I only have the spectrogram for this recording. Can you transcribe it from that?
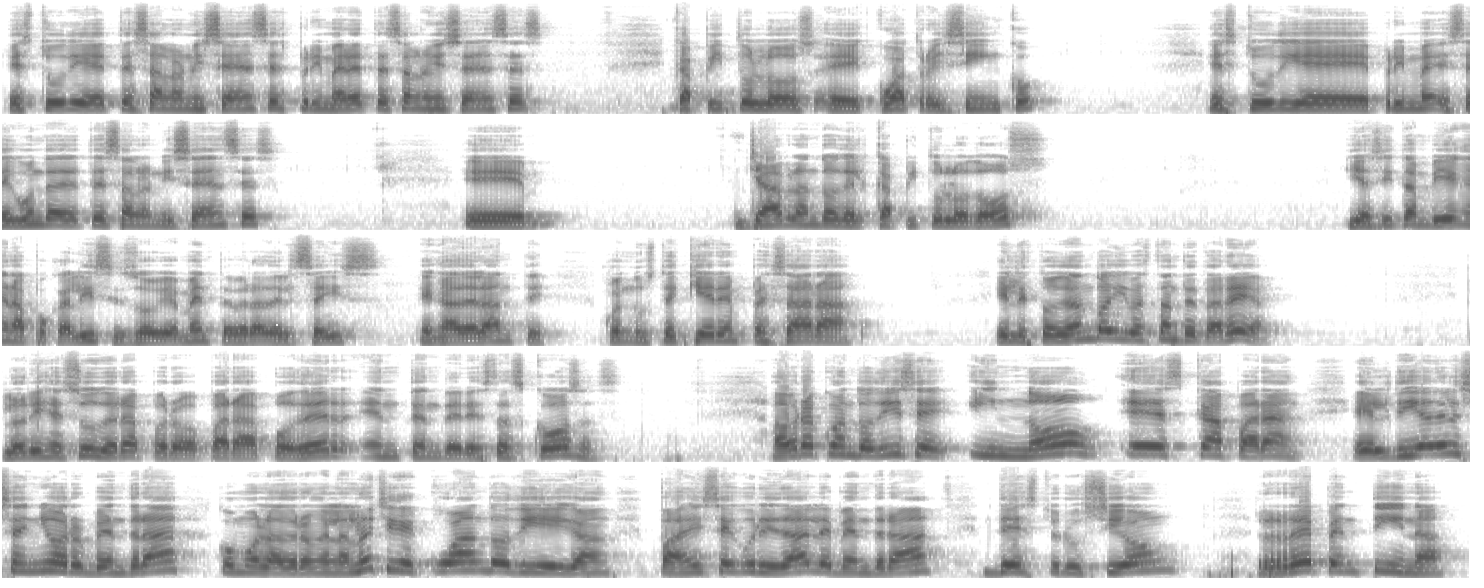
estudie Tesalonicenses, 1 Tesalonicenses, capítulos 4 eh, y 5 estudie segunda de Tesalonicenses, eh, ya hablando del capítulo 2, y así también en Apocalipsis, obviamente, ¿verdad? Del 6 en adelante, cuando usted quiere empezar a... Y le estoy dando ahí bastante tarea. Gloria a Jesús, ¿verdad? Pero para poder entender estas cosas. Ahora cuando dice, y no escaparán, el día del Señor vendrá como ladrón en la noche, que cuando digan paz y seguridad les vendrá destrucción repentina,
